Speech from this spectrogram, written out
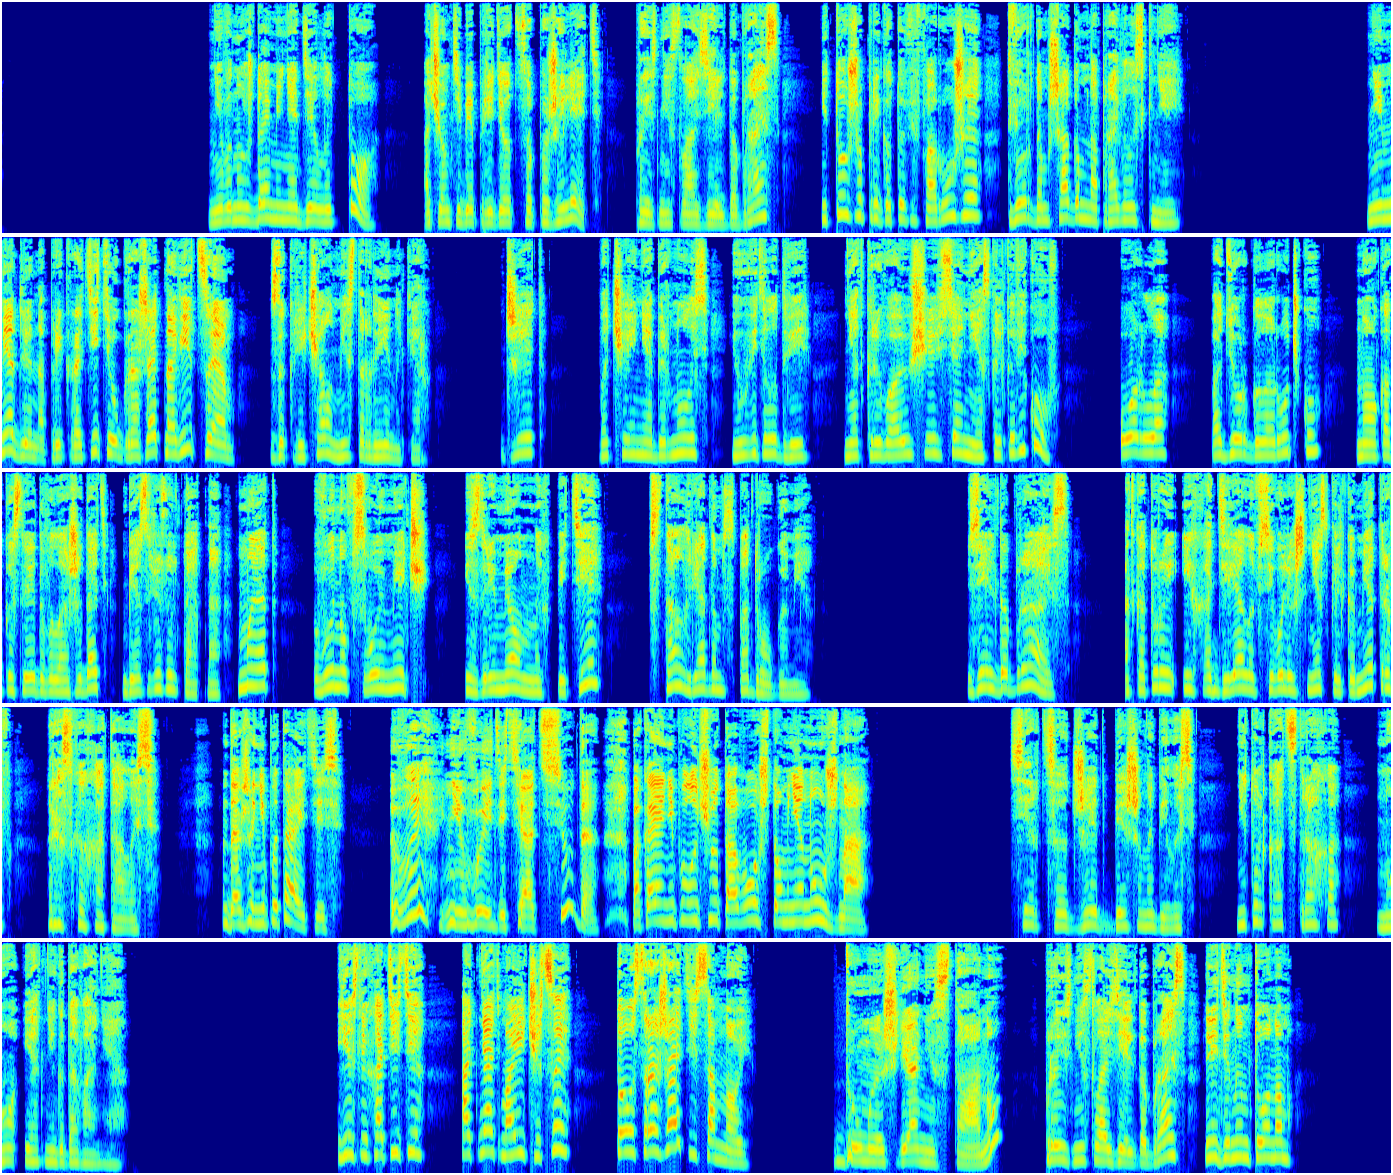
«Не вынуждай меня делать то, о чем тебе придется пожалеть», произнесла Зельда Брайс и тоже, приготовив оружие, твердым шагом направилась к ней. «Немедленно прекратите угрожать новициям!» — закричал мистер Линкер. Джейд в отчаянии обернулась и увидела дверь, не открывающуюся несколько веков. Орла подергала ручку, но, как и следовало ожидать, безрезультатно. Мэт, вынув свой меч из ременных петель, встал рядом с подругами. Зельда Брайс, от которой их отделяло всего лишь несколько метров, расхохоталась. «Даже не пытайтесь. Вы не выйдете отсюда, пока я не получу того, что мне нужно!» Сердце Джейд бешено билось, не только от страха, но и от негодования. «Если хотите отнять мои часы, то сражайтесь со мной!» «Думаешь, я не стану?» — произнесла Зельда Брайс ледяным тоном.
